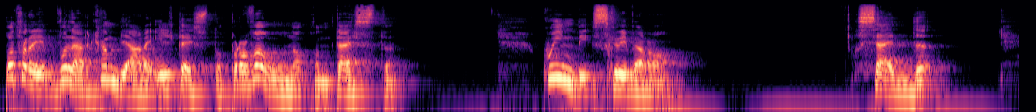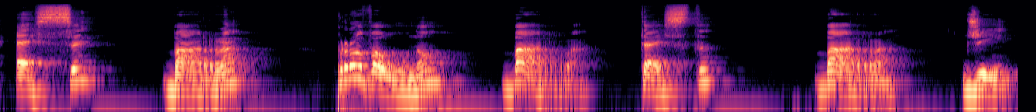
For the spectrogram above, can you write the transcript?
potrei voler cambiare il testo prova1 con test. Quindi scriverò sed s barra prova 1 barra test barra g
